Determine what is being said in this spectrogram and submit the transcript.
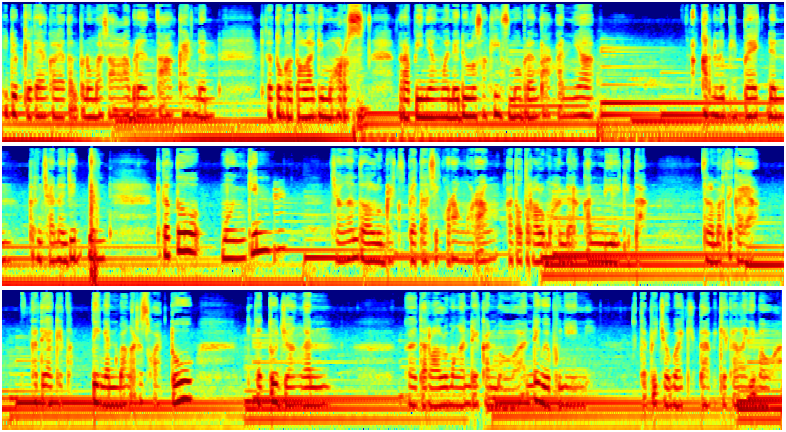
Hidup kita yang kelihatan penuh masalah berantakan dan kita tuh nggak tahu lagi mau harus ngerapin yang mana dulu saking semua berantakannya. Akan lebih baik dan terencana aja. Dan kita tuh mungkin jangan terlalu berekspektasi ke orang-orang atau terlalu menghendarkan diri kita. Dalam arti kayak ketika kita pingin banget sesuatu kita tuh jangan uh, terlalu mengandaikan bahwa anda gue punya ini. Tapi coba kita pikirkan lagi bahwa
